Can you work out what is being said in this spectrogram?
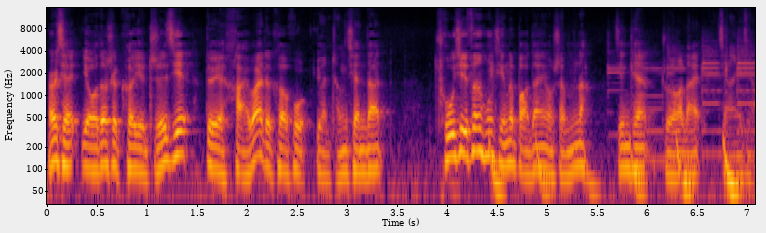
而且有的是可以直接对海外的客户远程签单。储蓄分红型的保单有什么呢？今天主要来讲一讲。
